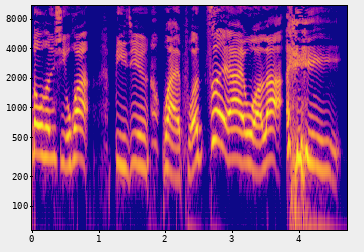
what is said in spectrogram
都很喜欢。毕竟外婆最爱我了。嘿嘿。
